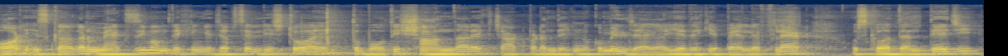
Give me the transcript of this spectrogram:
और इसका अगर मैक्सिमम देखेंगे, जब से लिस्ट हुआ है तो बहुत ही शानदार एक चार्ट पैटर्न देखने को मिल जाएगा। ये देखिए, पहले फ्लैट उसके बाद देन तेज़ी,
